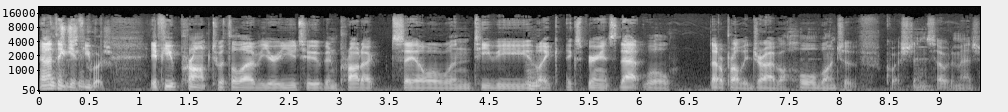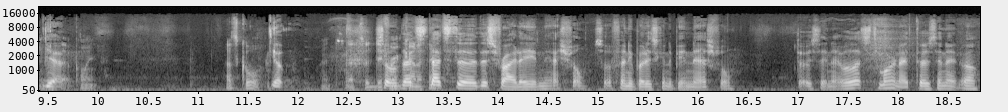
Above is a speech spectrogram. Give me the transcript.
and I think if you question. if you prompt with a lot of your YouTube and product sale and TV Mm-hmm. like experience, that will that'll probably drive a whole bunch of questions. I would imagine Yeah. at that point. That's cool. Yep. That's, that's a different So kind that's of thing. that's the this Friday in Nashville. So if anybody's going to be in Nashville Thursday night, well, that's tomorrow night. Thursday night. Well,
